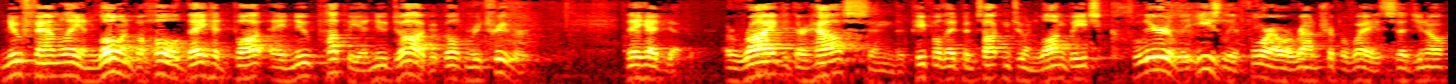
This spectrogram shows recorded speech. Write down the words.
new family, and lo and behold, they had bought a new puppy, a new dog, a golden retriever. They had arrived at their house, and the people they'd been talking to in Long Beach, clearly, easily a four hour round trip away, said, You know,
